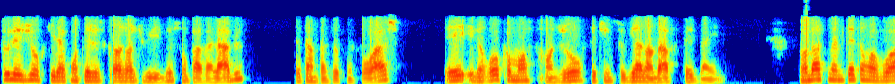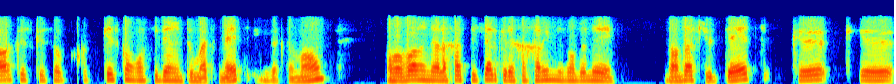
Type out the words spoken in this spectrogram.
Tous les jours qu'il a compté jusqu'à aujourd'hui ne sont pas valables. C'est un passeau de fourrage. Et il recommence 30 jours. C'est une souga dans Daf Tezain. Dans Daf même tête, on va voir qu'est-ce qu'on considère une toumatmet exactement. On va voir une halakha spéciale que les chachamim nous ont donnée dans Daf tête que qu'il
